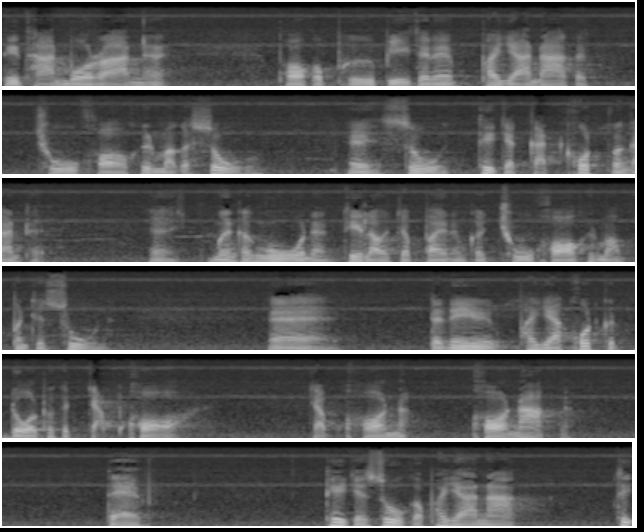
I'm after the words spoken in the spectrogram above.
นิทานโบราณนะพอกระพือปีกจะได้พญานาค ชูคอขึ้นมาก็สู้เอ้สู้ที่จะกัดคดว่างั้นเถอะเเหมือนกับงูนะ่ะที่เราจะไปแล้วก็ชูคอขึ้นมา มันจะสู้นะเออแต่นี้พญาคดก็โดดไปก็จับคอ จับคอนะคอนาคนะแต่ที่จะสู้กับพญานาค ที่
